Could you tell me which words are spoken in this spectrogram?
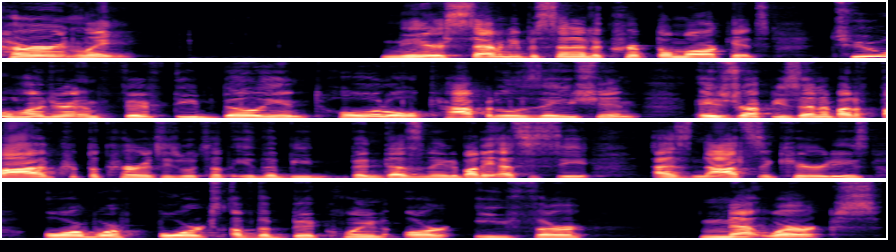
currently, near 70% of the crypto markets, 250 billion total capitalization is represented by the five cryptocurrencies which have either be, been designated by the SEC as not securities or were forks of the Bitcoin or Ether networks.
